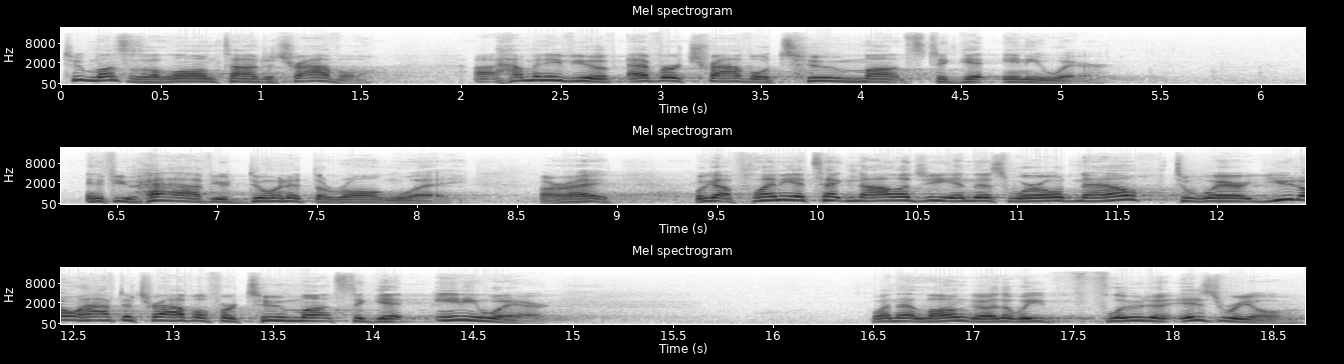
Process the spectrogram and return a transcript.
Two months is a long time to travel. Uh, how many of you have ever traveled two months to get anywhere? And if you have, you're doing it the wrong way, all right? We got plenty of technology in this world now to where you don't have to travel for two months to get anywhere. Wasn't that long ago that we flew to Israel,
